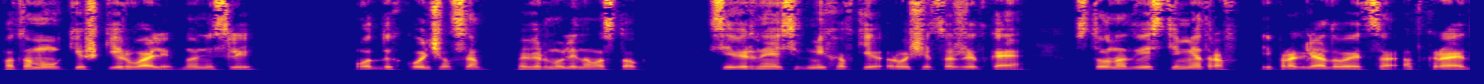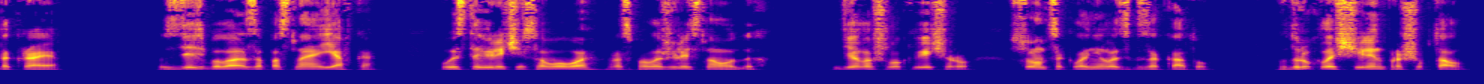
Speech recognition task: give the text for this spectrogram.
Потому кишки рвали, но несли. Отдых кончился, повернули на восток. Северные Седмиховки, рощица жидкая, 100 на 200 метров и проглядывается от края до края. Здесь была запасная явка. Выставили часового, расположились на отдых. Дело шло к вечеру, солнце клонилось к закату. Вдруг Лощилин прошептал.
